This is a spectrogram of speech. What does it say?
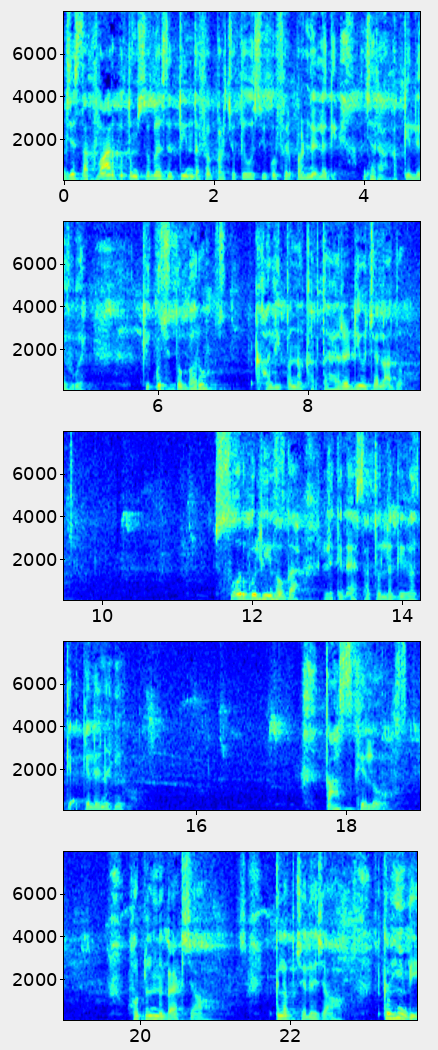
जिस अखबार को तुम सुबह से तीन दफे पढ़ चुके उसी को फिर पढ़ने लगे। जरा अकेले हुए कि कुछ तो भरो, खालीपन अखरता है, रेडियो चला दो। शोरगुल ही होगा, लेकिन ऐसा तो लगेगा कि अकेले नहीं हो। ताश खेलो। होटल में बैठ जाओ, क्लब चले जाओ, कहीं भी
